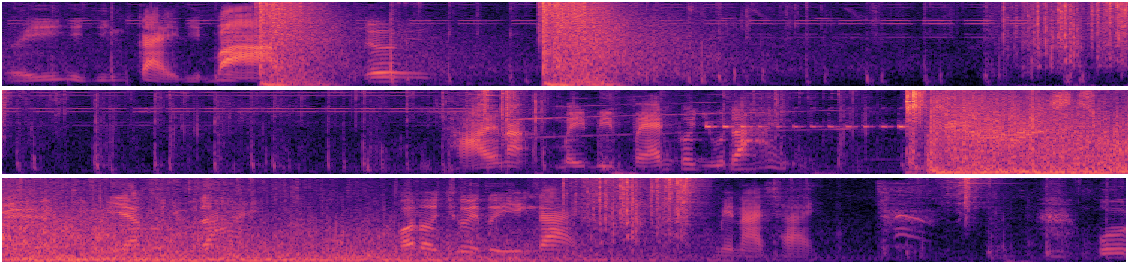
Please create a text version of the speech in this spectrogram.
เฮ้ยอย่ายิงไก่ดิบาเอ้ยผู้ชายน่ะ ไม่มีแฟนก็อยู่ได้มีเมียก็อยู่ได้ เพราะเราช่วยตัวเองได้ ไม่น่าใช่พูด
